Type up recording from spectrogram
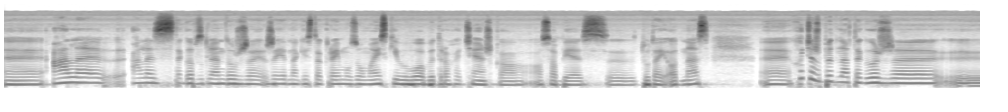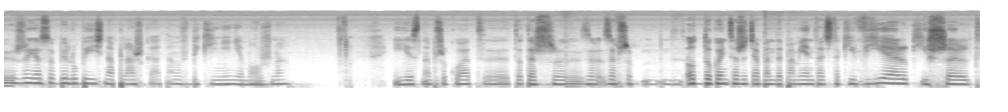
E, ale, ale z tego względu, że, że jednak jest to kraj muzułmański, byłoby trochę ciężko osobie z, tutaj od nas, e, chociażby dlatego, że, że ja sobie lubię iść na plażkę, a tam w bikini nie można. I jest na przykład, y, to też y, zawsze od do końca życia będę pamiętać taki wielki szyld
